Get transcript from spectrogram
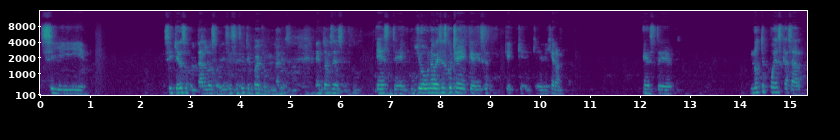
si, si quieres ocultarlos o dices ese tipo de comentarios. Entonces, este, yo una vez escuché que, dice, que, que, dijeron, este, no te puedes casar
